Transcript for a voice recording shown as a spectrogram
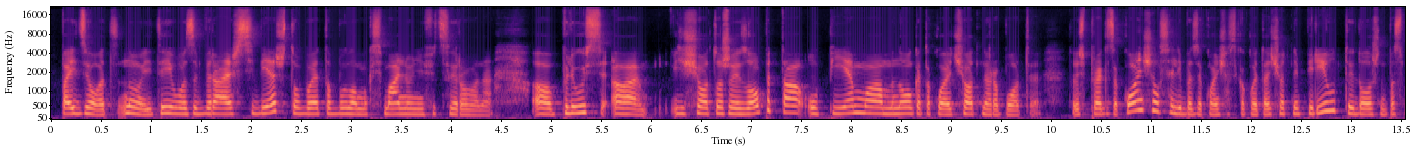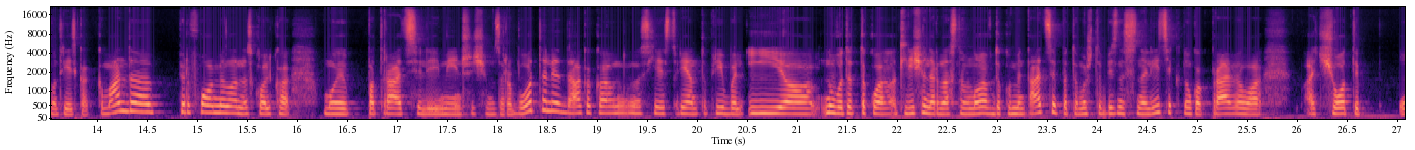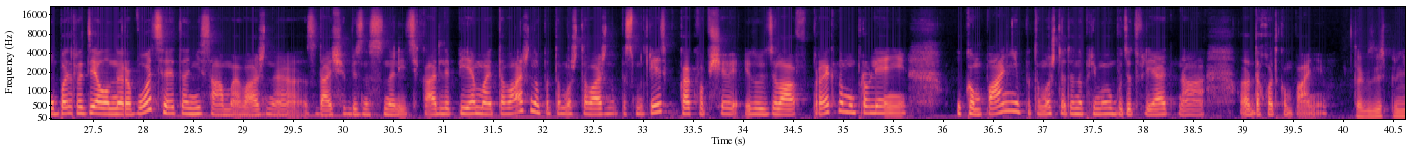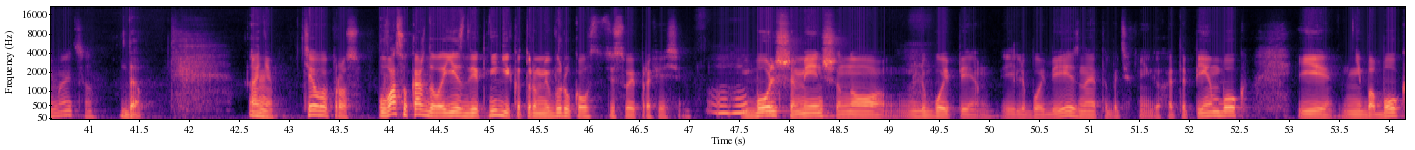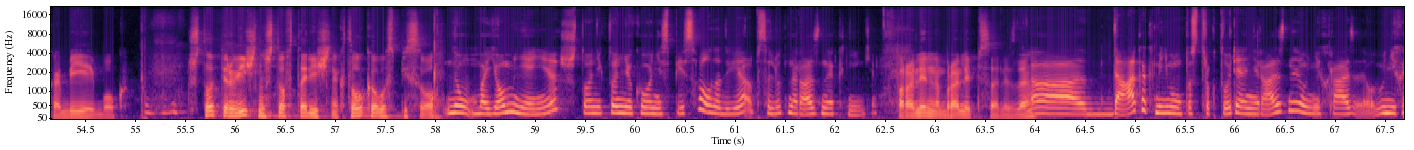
пойдет. Ну, и ты его забираешь себе, чтобы это было максимально унифицировано. А, плюс а, еще тоже из опыта у PM много такой отчетной работы. То есть проект закончился, либо закончился какой-то отчетный период, ты должен посмотреть, как команда перформила, насколько мы потратили меньше, чем заработали, да, какая у нас есть рента, прибыль. И, а, ну, вот это такое отличие, наверное, основное в документации, потому что бизнес-аналитик, ну, как правило, отчеты об проделанной работе это не самая важная задача бизнес-аналитика. А для PM это важно, потому что важно посмотреть, как вообще идут дела в проектном управлении у компании, потому что это напрямую будет влиять на э, доход компании. Так, здесь принимается? Да. Аня, тебе вопрос. У вас у каждого есть две книги, которыми вы руководствуете своей профессией. Угу. Больше, меньше, но любой PM и любой BA знает об этих книгах. Это PM-бок и не бабок, а BA-бок. Угу. Что первично, что вторично? Кто у кого списывал? Ну, мое мнение, что никто ни у кого не списывал, это две абсолютно разные книги. Параллельно брали и писались, да? А, да, как минимум по структуре они разные, у них, раз... у них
